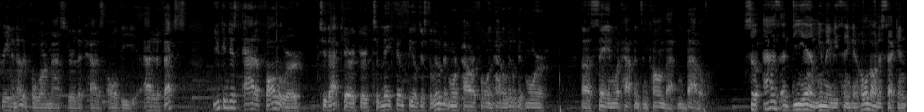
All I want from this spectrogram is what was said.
create another polearm master that has all the added effects, you can just add a follower to that character to make them feel just a little bit more powerful and have a little bit more uh, say in what happens in combat and battle. So as a DM, you may be thinking, hold on a second,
